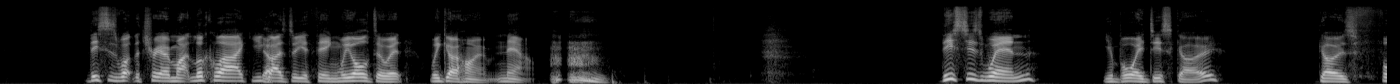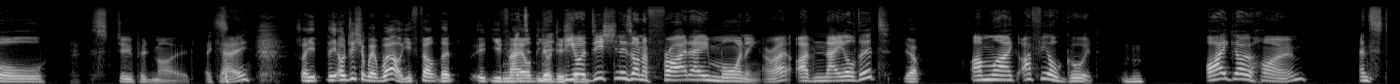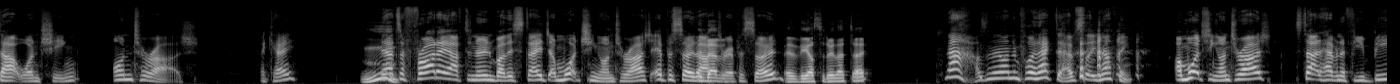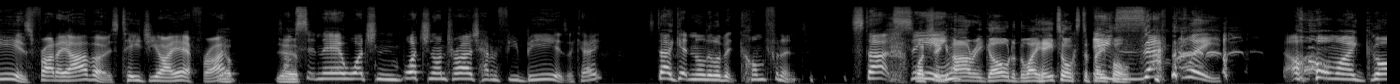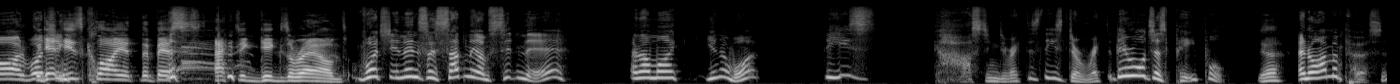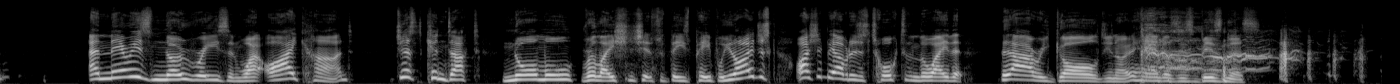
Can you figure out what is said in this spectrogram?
this is what the trio might look like. You Yep. guys do your thing. We all do it. We go home. Now, this is when your boy Disco goes full stupid mode. Okay. So he, the audition went well. You felt that you nailed the, the, audition. the audition is on a Friday morning. All right. I've nailed it. Yep. I'm like, I feel good. Mm-hmm. I go home and start watching Entourage. Okay? Mm. Now it's a Friday afternoon by this stage. I'm watching Entourage episode Didn't after have- episode. Anything else to do that day? Nah, I was an unemployed actor. Absolutely nothing. I'm watching Entourage, start having a few beers, Friday Arvos, TGIF, right? Yep. So I'm sitting there watching watching Entourage, having a few beers, okay? Start getting a little bit confident. Start seeing. Watching Ari Gold and the way he talks to people. Exactly. oh my god! To get his client the best acting gigs around. watch, and then so suddenly I'm sitting there, and I'm like, you know what? These casting directors, these directors, they're all just people, Yeah. and I'm a person, and there is no reason why I can't just conduct normal relationships with these people. You know, I just I should be able to just talk to them the way that that Ari Gold, you know, handles his business.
